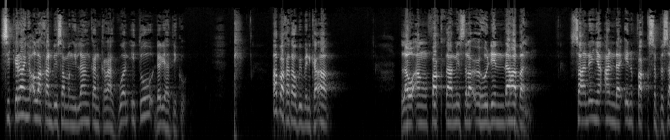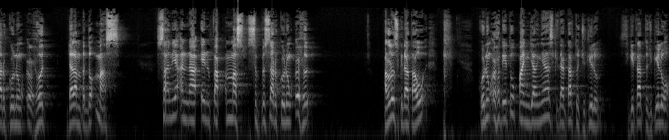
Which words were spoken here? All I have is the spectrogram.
Sekiranya Allah akan bisa menghilangkan keraguan itu dari hatiku. Apa kata Ubay bin Ka'ab? Lau fakta misla Uhudin dahaban. Seandainya Anda infak sebesar gunung Uhud dalam bentuk emas. Seandainya Anda infak emas sebesar gunung Uhud. Perlu kita tahu, gunung Uhud itu panjangnya sekitar 7 kilo. Sekitar 7 kilo.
